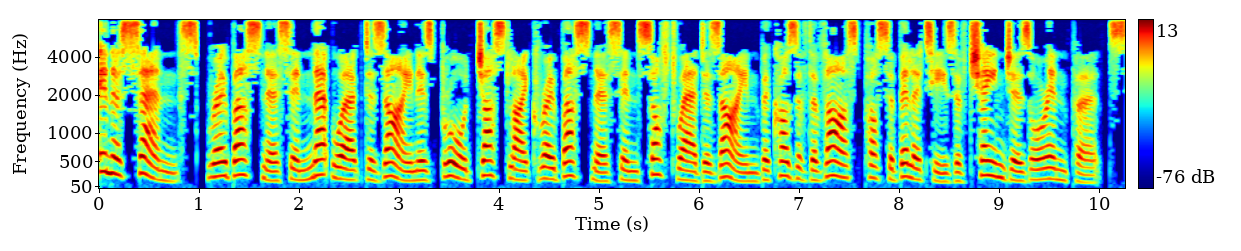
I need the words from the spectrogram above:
In a sense, robustness in network design is broad just like robustness in software design because of the vast possibilities of changes or inputs.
